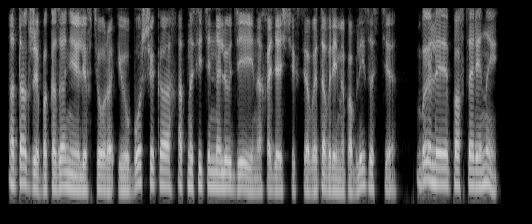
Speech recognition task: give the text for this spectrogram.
а также показания лифтера и уборщика относительно людей, находящихся в это время поблизости, были повторены,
